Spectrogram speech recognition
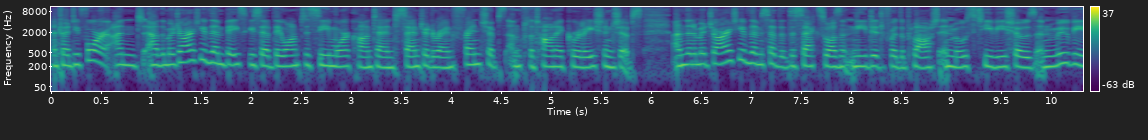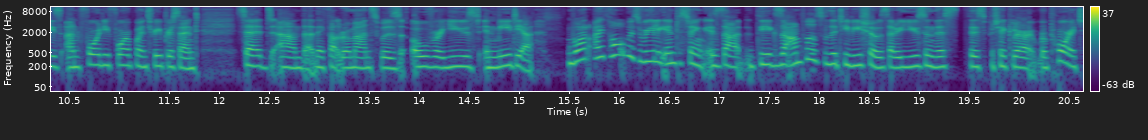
and 24, and uh, the majority of them basically said they want to see more content centred around friendships and platonic relationships, and then a majority of them said that the sex wasn't needed for the plot in most TV shows and movies, and 44.3% said um, that they felt romance was overused in media. What I thought was really interesting is that the examples of the TV shows that are used in this this particular report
